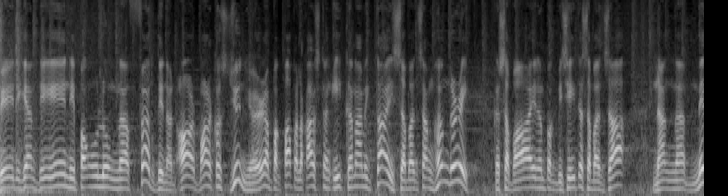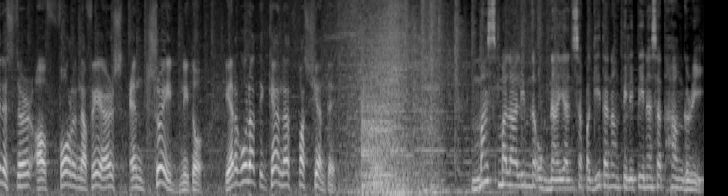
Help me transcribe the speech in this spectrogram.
Binigyan din ni Pangulong uh, Ferdinand R. Marcos Jr. ang pagpapalakas ng economic ties sa bansang Hungary kasabay ng pagbisita sa bansa ng uh, Minister of Foreign Affairs and Trade nito. Yan ang ulat ni Kenneth Pasyente. Mas malalim na ugnayan sa pagitan ng Pilipinas at Hungary.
